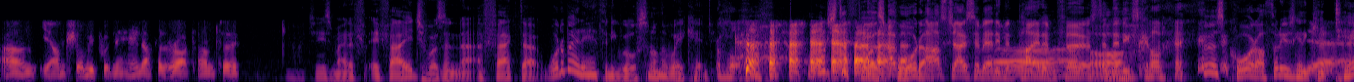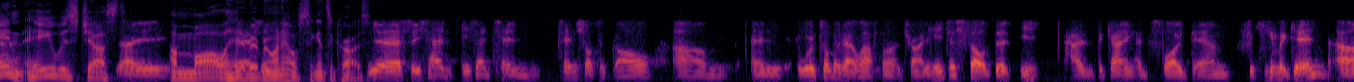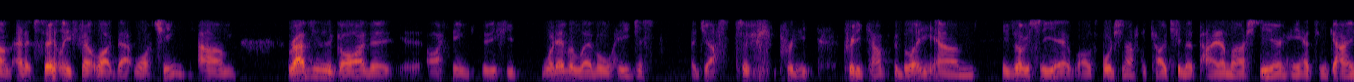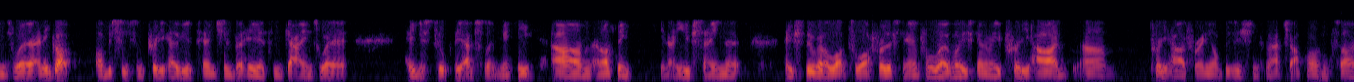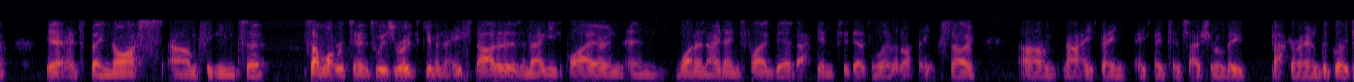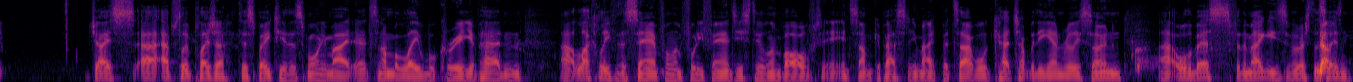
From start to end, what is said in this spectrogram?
Um, yeah, I'm sure we'll be putting a hand up at the right time too. Oh, geez, mate, if, if age wasn't a factor, what about Anthony Wilson on the weekend? What's the first quarter? Ask Jason about him and paid him first, oh, and then he's gone. first quarter, I thought he was going to yeah. kick 10. He was just no, a mile ahead yeah, of everyone else against the Crows. Yeah, so he's had he's had 10, 10 shots at goal. Um, and we were talking about last night at training. He just felt that he had the game had slowed down for him again, um, and it certainly felt like that watching. Um, Rabs is a guy that I think that if you whatever level he just adjusts to pretty pretty comfortably. Um, he's obviously yeah. I was fortunate enough to coach him at Payneham last year, and he had some games where, and he got obviously some pretty heavy attention, but he had some games where he just took the absolute Mickey. Um, and I think you know you've seen that he's still got a lot to offer at a SANFL level. He's going to be pretty hard, um, pretty hard for any opposition to match up on. So yeah, it's been nice um, for him to somewhat returned to his roots, given that he started as a Maggie's player and, and won an 18s flag there back in 2011, I think. So, um, no, he's been he's been sensational to be back around the group. Jace, uh, absolute pleasure to speak to you this morning, mate. It's an unbelievable career you've had, and uh, luckily for the SANFL and footy fans, you're still involved in some capacity, mate. But uh, we'll catch up with you again really soon, and uh, all the best for the Maggies for the rest of the season.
